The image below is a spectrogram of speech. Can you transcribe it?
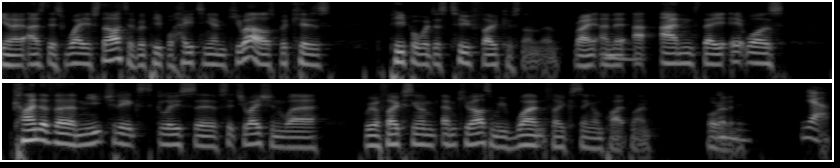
you know, as this wave started with people hating MQLs because people were just too focused on them, right? And it, and they it was kind of a mutually exclusive situation where we were focusing on MQLs and we weren't focusing on pipeline revenue. Mhm. Yeah.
